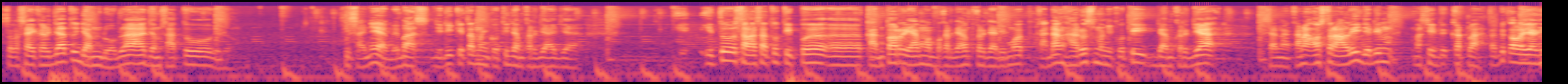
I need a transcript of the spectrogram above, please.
selesai kerja tuh jam 12 jam 1 gitu. Sisanya ya bebas jadi kita mengikuti jam kerja aja. I- itu salah satu tipe eh, kantor yang mempekerjakan pekerja remote kadang harus mengikuti jam kerja di sana. Karena Australia jadi masih dekat lah tapi kalau yang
